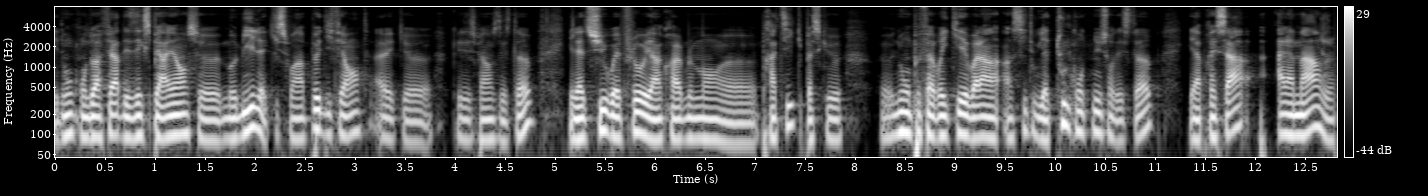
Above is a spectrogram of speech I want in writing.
Et donc, on doit faire des expériences mobiles qui soient un peu différentes avec que les expériences desktop. Et là-dessus, Webflow est incroyablement pratique parce que nous, on peut fabriquer voilà un, site où il y a tout le contenu sur desktop et après ça, à la marge,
